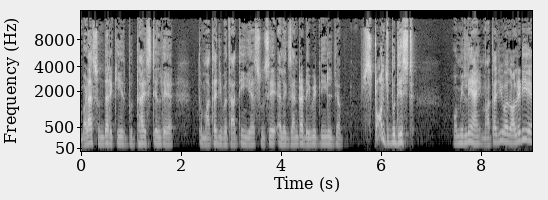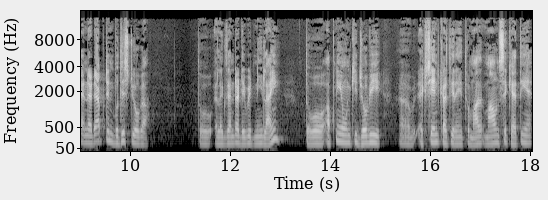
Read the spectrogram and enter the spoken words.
बड़ा सुंदर कि बुद्धा स्टिल देयर तो माता जी बताती हैं यस उनसे अलेक्जेंडर डेविड नील जब स्टॉन्च बुद्धिस्ट वो मिलने आई। Mata ji was already an adept in Buddhist yoga तो अलेक्जेंडर डेविड नील आई तो वो अपनी उनकी जो भी एक्सचेंज uh, करती रही तो माँ मा उनसे कहती हैं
